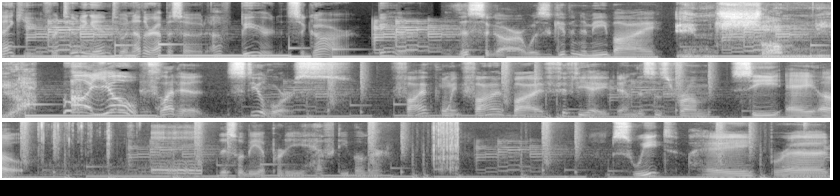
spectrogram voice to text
Thank you for tuning in to another episode of Beard Cigar Beer. This cigar was given to me by Insomniac. Oh, yo! Flathead Steel Horse, 5.5 by 58, and this is from CAO. This would be a pretty hefty booger. Sweet hay bread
